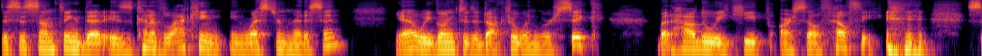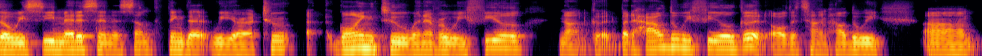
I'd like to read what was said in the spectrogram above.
This is something that is kind of lacking in Western medicine. Yeah, we're going to the doctor when we're sick, but how do we keep ourselves healthy? so we see medicine as something that we are to, uh, going to whenever we feel not good, but how do we feel good all the time? How do we um,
